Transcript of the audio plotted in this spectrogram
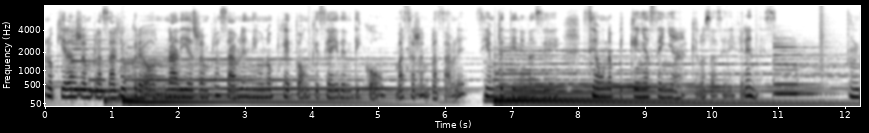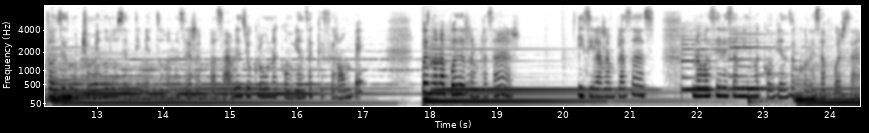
lo quieras reemplazar, yo creo, nadie es reemplazable, ni un objeto, aunque sea idéntico, va a ser reemplazable. Siempre tienen así, sea una pequeña seña que los hace diferentes. Entonces, mucho menos los sentimientos van a ser reemplazables. Yo creo una confianza que se rompe, pues no la puedes reemplazar. Y si la reemplazas, no va a ser esa misma confianza con esa fuerza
